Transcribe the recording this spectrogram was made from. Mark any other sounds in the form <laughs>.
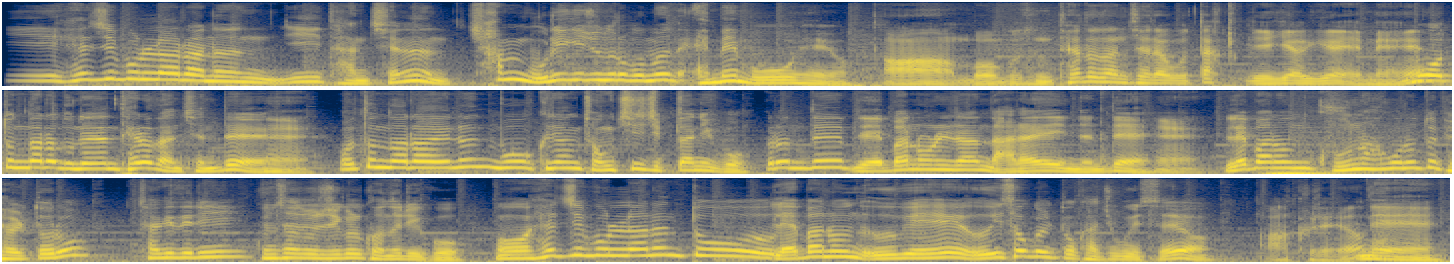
이 헤즈볼라라는 이 단체는 참 우리 기준으로 보면 애매모호해요. 아, 뭐 무슨 테러 단체라고 딱 얘기하기가 애매해. 뭐 어떤 나라 눈에는 테러 단체인데 네. 어떤 나라에는 뭐 그냥 정치 집단이고 그런데 레바논이라는 나라에 있는데 예. 레바논 군하고는 또 별도로 자기들이 군사 조직을 거느리고 어, 헤즈볼라는 또 레바논 의회에 의석을 또 가지고 있어요. 아, 그래요? 네.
